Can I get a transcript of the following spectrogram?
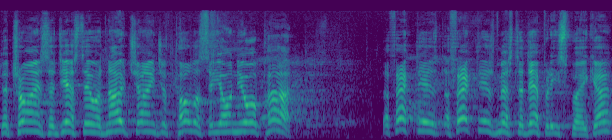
to try and suggest there was no change of policy on your part. The fact is, the fact is, Mr Deputy Speaker,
